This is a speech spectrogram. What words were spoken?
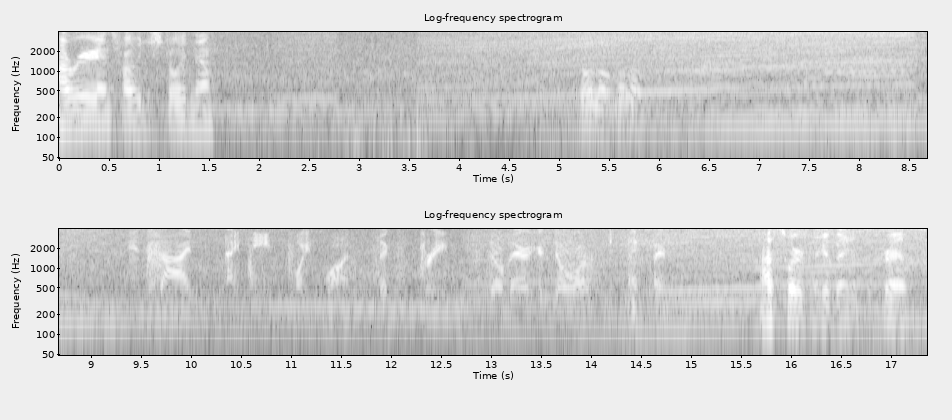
My rear end's probably destroyed now. Go low, go low. Inside nineteen point one six three. Still there at your door. Clear. I swear if I get back at the press.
